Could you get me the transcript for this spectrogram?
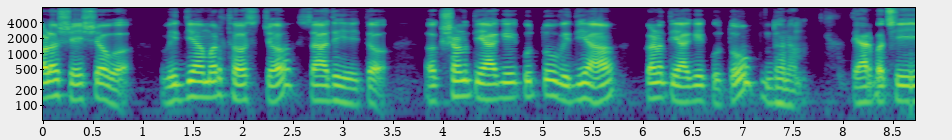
કળશેષવ વિદ્યામર્થશ્ચ સાધયેત. અક્ષણ ત્યાગે કુતો વિદ્યા, કણ ત્યાગે કુતો ધનમ. ત્યાર પછી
